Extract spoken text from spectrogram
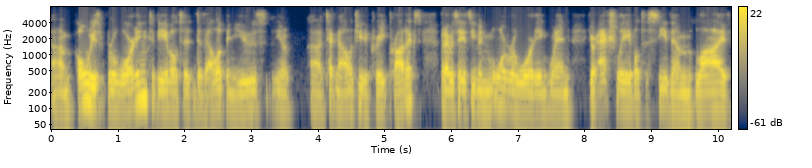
um, always rewarding to be able to develop and use you know uh, technology to create products. But I would say it's even more rewarding when you're actually able to see them live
